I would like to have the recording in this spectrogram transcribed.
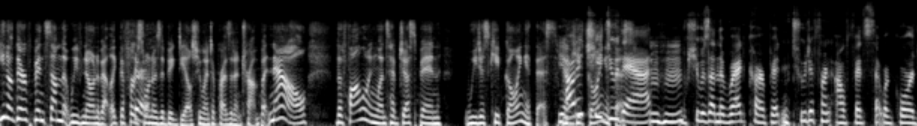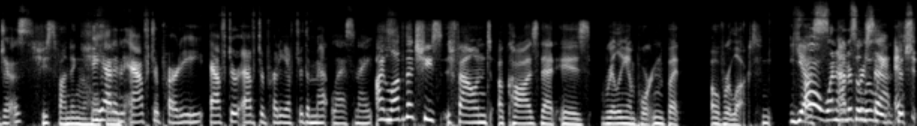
you know, there have been some that we've known about. Like the first Sure. one was a big deal. She went to President Trump. But now the following ones have just been we just keep going at this. We How did she do that? Mm-hmm. She was on the red carpet in two different outfits that were gorgeous. She's funding the whole She had thing. an after party, after after party after the Met last night. I love that she's found a cause that is really important but overlooked. Yes. Oh, 100%. Absolutely. And she,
